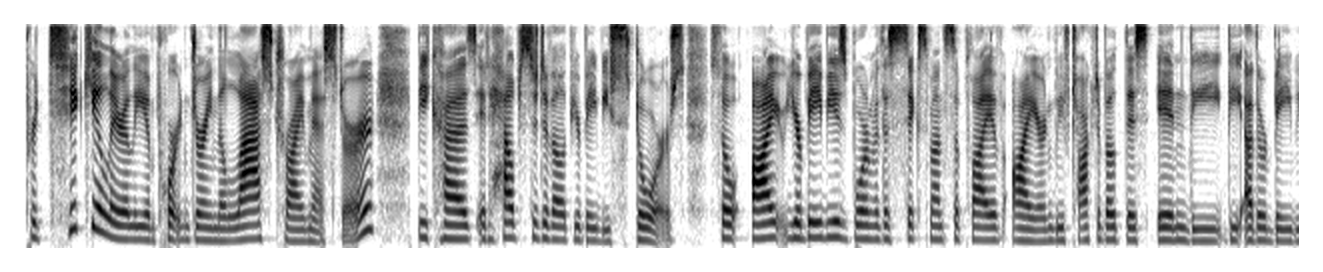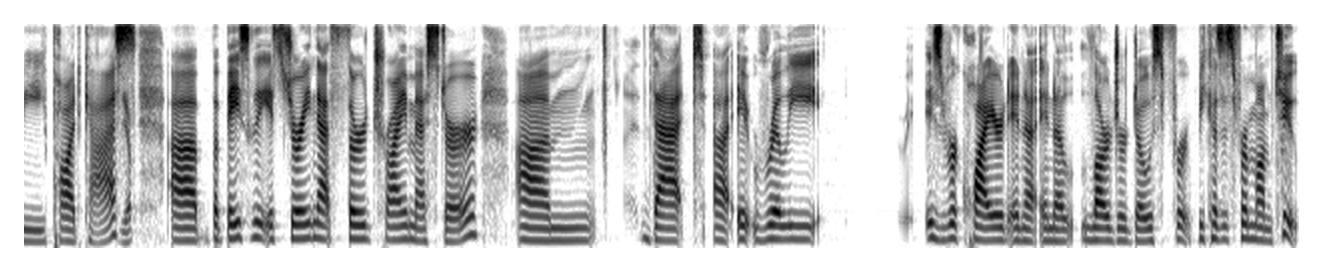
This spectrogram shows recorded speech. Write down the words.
particularly important during the last trimester because it helps to develop your baby's stores. So, I your baby is born with a six month supply of iron. We've talked about this in the the other baby podcast. Yep. Uh, but basically, it's during that third trimester um, that uh, it really is required in a in a larger dose for because it's for mom too.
